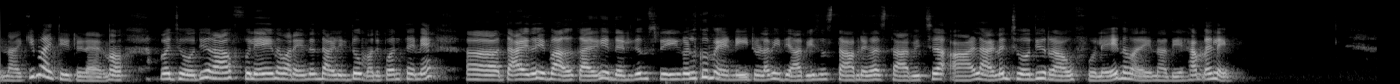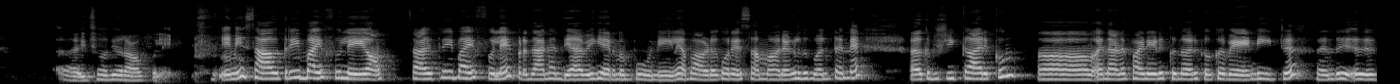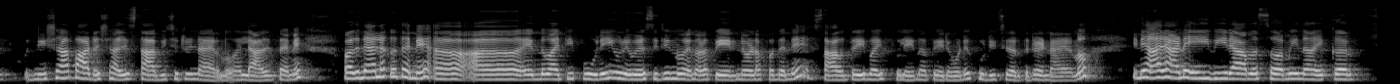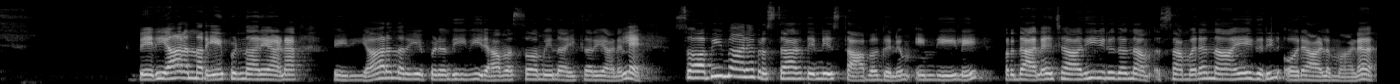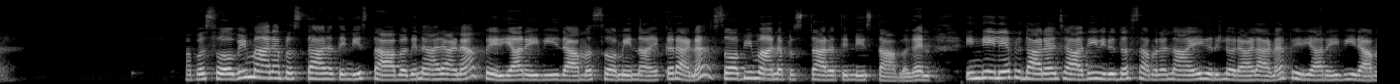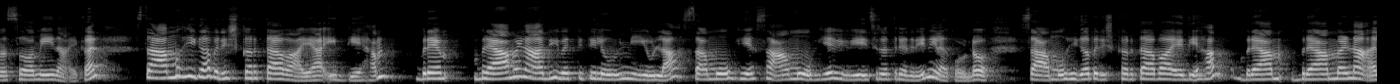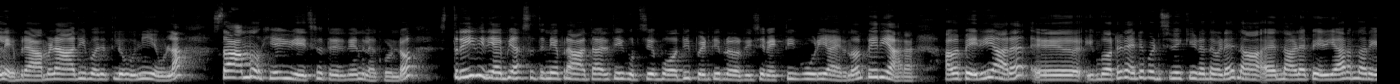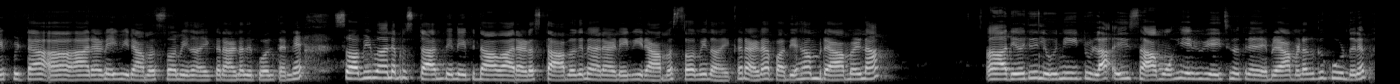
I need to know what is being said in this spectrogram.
എന്നാക്കി മാറ്റിയിട്ടുണ്ടായിരുന്നു അപ്പോൾ ജ്യോതി റാവ് ഫുലെ എന്ന് പറയുന്ന ദളിതും അതുപോലെ തന്നെ താഴ്ന്ന വിഭാഗക്കാർക്ക് ദളിതും സ്ത്രീകൾക്കും വേണ്ടിയിട്ടുള്ള വിദ്യാഭ്യാസ സ്ഥാപനങ്ങൾ സ്ഥാപിച്ച ആളാണ് ജ്യോതി റാവ് ഫുലെ എന്ന് പറയുന്ന അദ്ദേഹം അല്ലേ? ജ്യോതി റാവ് ഫുലെ ഇനി സാവിത്രി ബൈ ഫുലെയോ? സാവിത്രിബായി ഫുലെ പ്രധാന അധ്യാപികയായിരുന്നു പൂനെയിൽ അപ്പോൾ അവിടെ കുറേ സമ്മാനങ്ങൾ ഇതുപോലെ തന്നെ കൃഷിക്കാർക്കും എന്താണ് പണിയെടുക്കുന്നവർക്കൊക്കെ വേണ്ടിയിട്ട് എന്ത് നിഷ പാഠശാല സ്ഥാപിച്ചിട്ടുണ്ടായിരുന്നു. അല്ലാതെ തന്നെ അതിനാലൊക്കെ തന്നെ എന്ന് മാറ്റി പൂനെ യൂണിവേഴ്സിറ്റി എന്ന് പറയുന്ന പേരിനോടൊപ്പം തന്നെ സാവിത്രിബായി ഫുലെ എന്ന പേരും കൂടി കൂട്ടിച്ചേർത്തിട്ടുണ്ടായിരുന്നു. ഇനി ആരാണ് ഇ വി രാമസ്വാമി നായ്ക്കർ? പെരിയാർ എന്നറിയപ്പെടുന്ന ആരെയാണ്? പെരിയാർ എന്നറിയപ്പെടുന്നത് ദേവി രാമസ്വാമി നായ്ക്കറിയാണ് അല്ലേ സ്വാഭിമാന പ്രസ്ഥാനത്തിന്റെ സ്ഥാപകനും ഇന്ത്യയിലെ പ്രധാന ജാതി വിരുദ്ധ സമര നായകരിൽ ഒരാളുമാണ്. അപ്പോൾ സ്വാഭിമാന പ്രസ്ഥാനത്തിന്റെ സ്ഥാപകൻ ആരാണ്? പെരിയാർ എ വി രാമസ്വാമി നായക്കരാണ് സ്വാഭിമാന പ്രസ്ഥാനത്തിന്റെ സ്ഥാപകൻ. ഇന്ത്യയിലെ പ്രധാന ജാതി വിരുദ്ധ സമര നായകരിൽ ഒരാളാണ് പെരിയാർ എ വി രാമസ്വാമി നായക്കർ സാമൂഹിക പരിഷ്കർത്താവായ ഇദ്ദേഹം. ബ്രാഹ്മണാധിപത്യത്തിലൂന്നിയുള്ള സാമൂഹ്യ സാമൂഹ്യ വിവേചനത്തിനെതിരെ നിലകൊണ്ടു. സാമൂഹിക പരിഷ്കർത്താവായ ബ്രാഹ്മ ബ്രാഹ്മണ അല്ലെ ബ്രാഹ്മണാധിപത്യത്തിലൂന്നിയുള്ള സാമൂഹ്യ വിവേചനത്തിനെതിരെ നിലകൊണ്ടു. സ്ത്രീ വിദ്യാഭ്യാസത്തിന്റെ പ്രാധാന്യത്തെക്കുറിച്ച് ബോധ്യപ്പെടുത്തി പ്രവർത്തിച്ച വ്യക്തി കൂടിയായിരുന്നു പെരിയാർ. അപ്പോൾ പെരിയാർ ഇമ്പോർട്ടന്റ് ആയിട്ട് പഠിച്ചു വെക്കേണ്ടത് ഇവിടെ എന്താണ്? പെരിയാർ എന്നറിയപ്പെട്ട ആരാണ് ഈ വി രാമസ്വാമി നായക്കറാണ് അതുപോലെ തന്നെ സ്വാഭിമാന പ്രസ്ഥാനത്തിന്റെ പിതാവ് ആരാണ്? ഈ വി. രാമസ്വാമി നായക്കറാണ് അപ്പോൾ അദ്ദേഹം ബ്രാഹ്മണ ആദ്യമായിട്ട് ഊന്നിയിട്ടുള്ള ഈ സാമൂഹിക വിവേചനത്തിനെതിരെ ബ്രാഹ്മണർക്ക് കൂടുതലും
